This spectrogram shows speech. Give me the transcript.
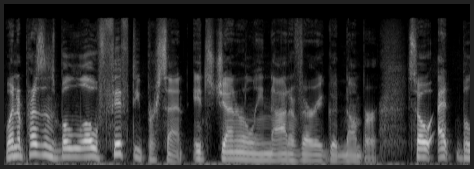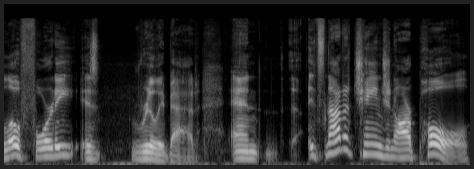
When a president's below 50%, it's generally not a very good number. So at below 40 is really bad. And it's not a change in our poll,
